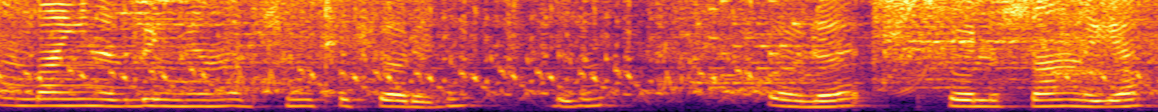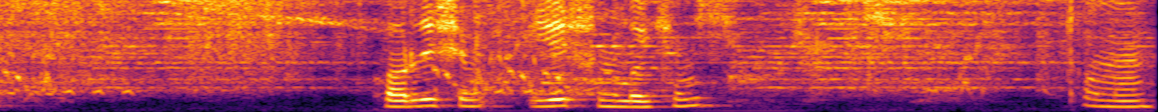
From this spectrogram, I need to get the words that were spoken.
Ama ben yine de bilmeyenler için tekrar edin dedim. Öyle şöyle sen de gel. Kardeşim ye şunu bakayım. Tamam.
